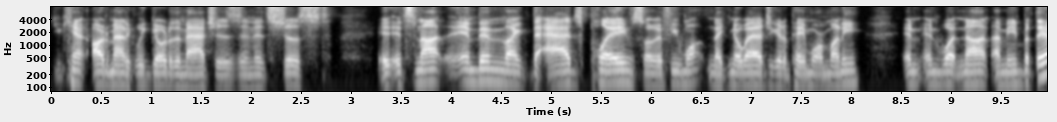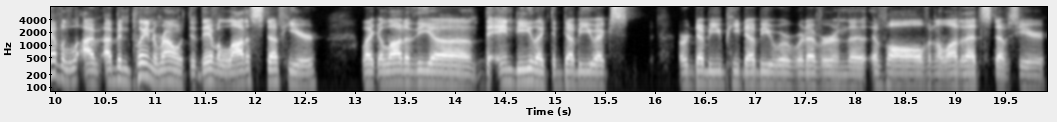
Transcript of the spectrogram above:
you can't automatically go to the matches, and it's just it, it's not. And then like the ads play, so if you want like no ads, you got to pay more money and and whatnot. I mean, but they have a. I've, I've been playing around with it. They have a lot of stuff here like a lot of the uh the indie like the WX or WPW or whatever and the Evolve and a lot of that stuff's here.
